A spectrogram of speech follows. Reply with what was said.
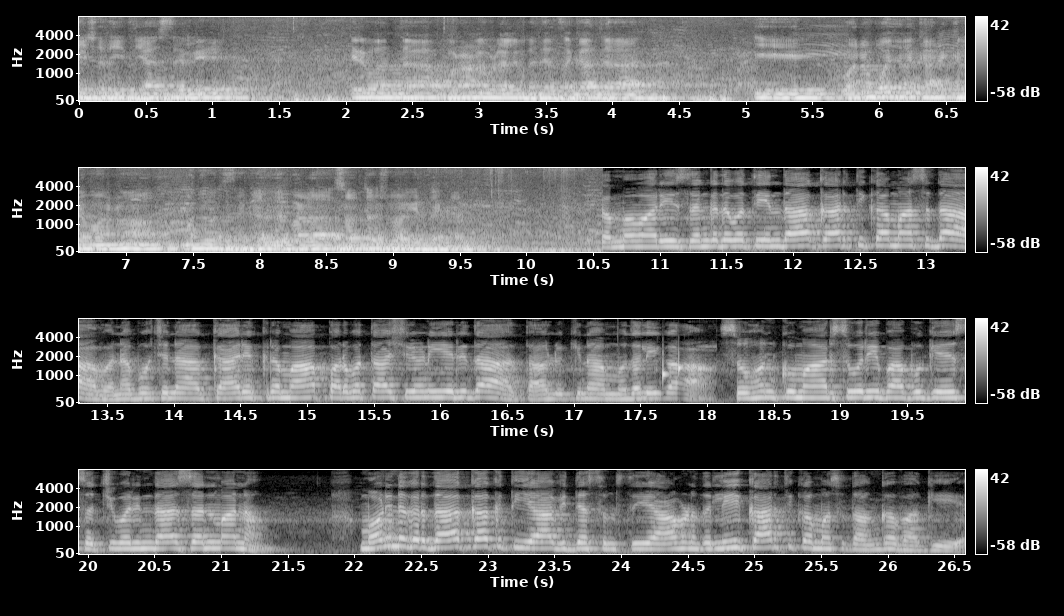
ದೇಶದ ಇತಿಹಾಸದಲ್ಲಿ ಇರುವಂಥ ಪುರಾಣಗಳಲ್ಲಿ ಬಂದಿರತಕ್ಕಂಥ ಈ ವನಭೋಜನ ಕಾರ್ಯಕ್ರಮವನ್ನು ಮುಂದುವರಿಸ್ತಕ್ಕಂಥದ್ದು ಬಹಳ ಸಂತೋಷವಾಗಿರ್ತಕ್ಕಂಥ. ಕಮ್ಮವಾರಿ ಸಂಘದ ವತಿಯಿಂದ ಕಾರ್ತಿಕ ಮಾಸದ ವನಭೋಜನ ಕಾರ್ಯಕ್ರಮ ಪರ್ವತ ಶ್ರೇಣಿ ಏರಿದ ತಾಲೂಕಿನ ಮೊದಲಿಗ ಸೋಹನ್ ಕುಮಾರ್ ಸೂರಿಬಾಬುಗೆ ಸಚಿವರಿಂದ ಸನ್ಮಾನ. ಮೌಳಿನಗರದ ಕಾಕತೀಯ ವಿದ್ಯಾಸಂಸ್ಥೆಯ ಆವರಣದಲ್ಲಿ ಕಾರ್ತಿಕ ಮಾಸದ ಅಂಗವಾಗಿ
